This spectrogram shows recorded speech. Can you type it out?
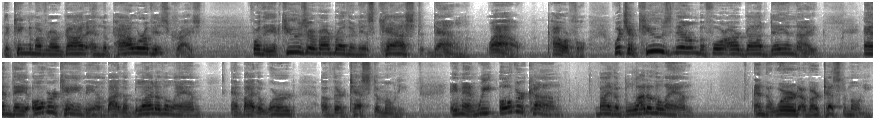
the kingdom of our God, and the power of his Christ? For the accuser of our brethren is cast down. Wow, powerful. Which accused them before our God day and night, and they overcame him by the blood of the Lamb and by the word of their testimony. Amen. We overcome by the blood of the Lamb and the word of our testimony.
